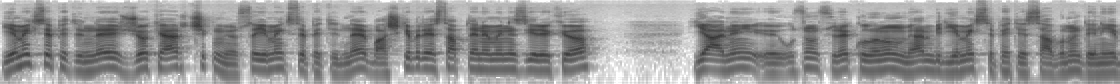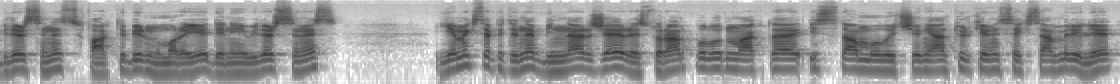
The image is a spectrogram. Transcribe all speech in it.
Yemek sepetinde Joker çıkmıyorsa yemek sepetinde başka bir hesap denemeniz gerekiyor. Yani e, uzun süre kullanılmayan bir yemek sepeti hesabını deneyebilirsiniz. Farklı bir numarayı deneyebilirsiniz. Yemek sepetinde binlerce restoran bulunmakta. İstanbul için yani Türkiye'nin 81 ili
